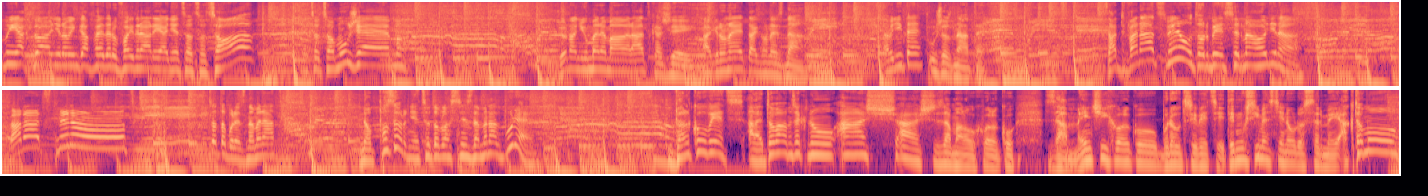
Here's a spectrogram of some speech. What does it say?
Love Me, aktuální novinka Federu Fine Radio, něco co co? Něco co můžem. Johna Newmana má rád každý. A kdo ne, tak ho nezná. A vidíte, už ho znáte. Za 12 minut odbije 7 hodina. 12 minut! Co to bude znamenat? No pozorně, co to vlastně znamenat bude. Velkou věc, ale to vám řeknu až, až za malou chvilku. Za menší chvilku budou tři věci. Ty musíme stihnout do sedmi. A k tomu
